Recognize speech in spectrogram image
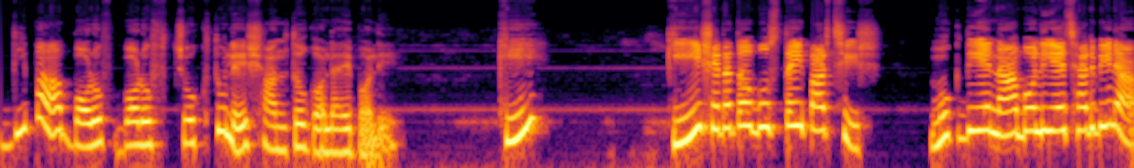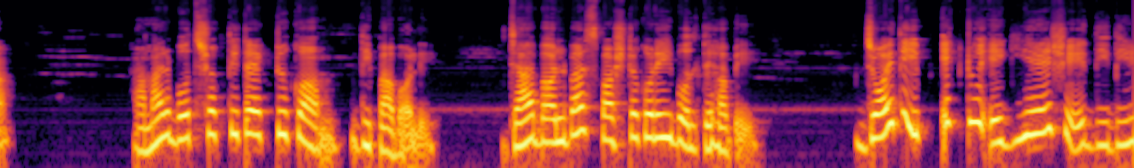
দীপা বরফ বরফ চোখ তুলে শান্ত গলায় বলে, কি? কি সেটা তো বুঝতেই পারছিস, মুখ দিয়ে না বলিয়ে ছাড়বি না? আমার বোধশক্তিটা একটু কম, দীপা বলে যা বলবার স্পষ্ট করেই বলতে হবে। জয়দীপ একটু এগিয়ে এসে দিদির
